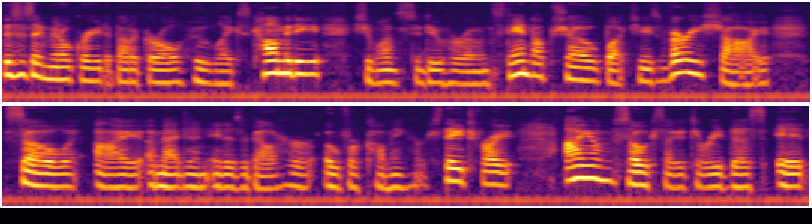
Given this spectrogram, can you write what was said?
This is a middle grade about a girl who likes comedy. She wants to do her own stand-up show, but she's very shy, so I imagine it is about her overcoming her stage fright. I am so excited to read this. It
